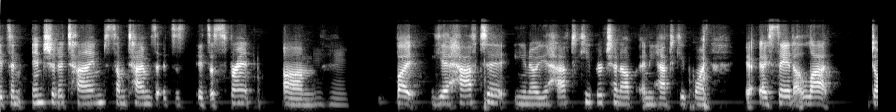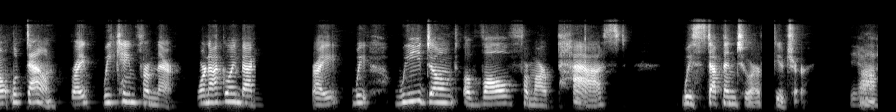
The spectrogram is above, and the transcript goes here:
it's an inch at a time. Sometimes it's a, it's a sprint. Um, mm-hmm. But you have to, you know, you have to keep your chin up and you have to keep going. I say it a lot. Don't look down, right? We came from there. We're not going back, mm-hmm. right? We we don't evolve from our past. We step into our future. Yeah.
